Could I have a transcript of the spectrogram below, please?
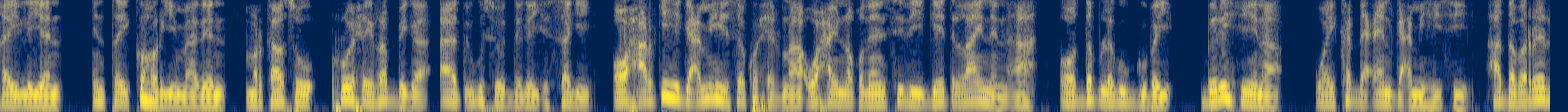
qayliyeen intay ka hor yimaadeen markaasuu ruuxii rabbiga aad ugu soo degay isagii. Oo xarkihii gacmihiisa ku xidhnaa waxay noqdeen sidii geed laynen ah oo dab lagu gubay berihiina way ka dhaceen gacmihiisii. Haddaba reer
